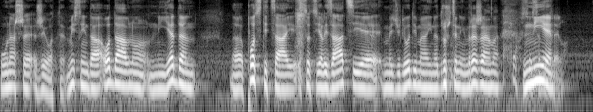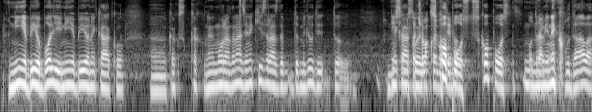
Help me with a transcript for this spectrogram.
u naše živote. Mislim da odavno ni jedan e, podsticaj socijalizacije među ljudima i na društvenim mrežama nije nije bio bolji i nije bio nekako uh, kako, kako ne moram da nađem neki izraz da, da me ljudi do, Nisam mislio da nekako je skopost, skopost nam je neku dala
